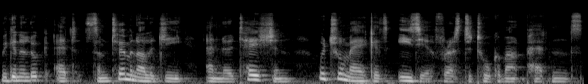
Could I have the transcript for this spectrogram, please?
we're going to look at some terminology and notation which will make it easier for us to talk about patterns.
